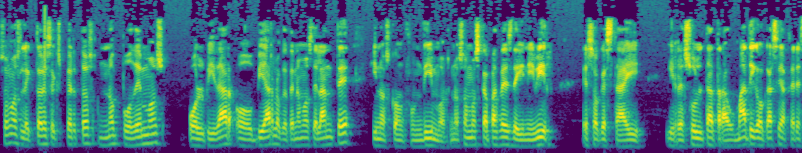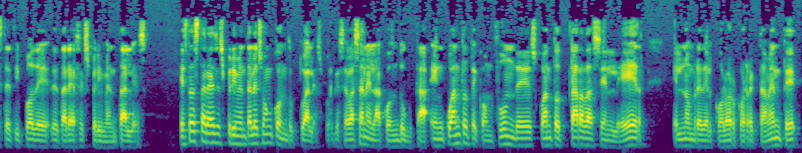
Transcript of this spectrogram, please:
somos lectores expertos, no podemos olvidar o obviar lo que tenemos delante y nos confundimos, no somos capaces de inhibir eso que está ahí y resulta traumático casi hacer este tipo de, tareas experimentales. Estas tareas experimentales son conductuales porque se basan en la conducta, en cuánto te confundes, cuánto tardas en leer el nombre del color correctamente,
